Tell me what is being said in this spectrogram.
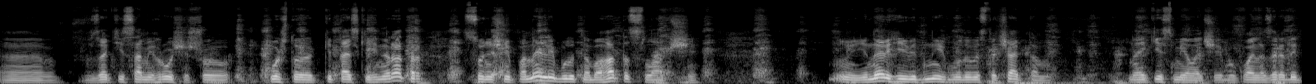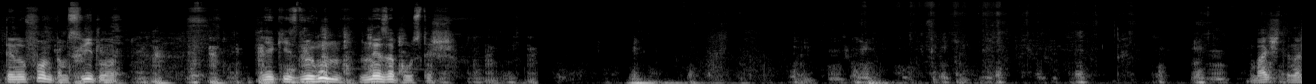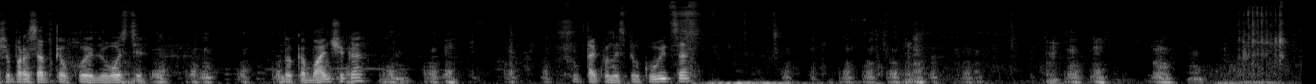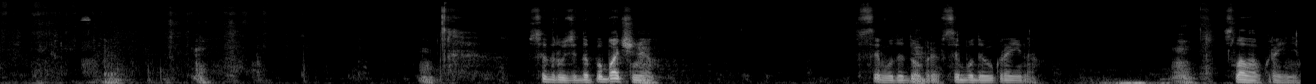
е, за ті самі гроші, що коштує китайський генератор, сонячні панелі будуть набагато слабші. Ну, і енергії від них буде вистачати там на якісь мелочі, буквально зарядити телефон, там світло. Якийсь двигун не запустиш. Бачите, наша поросятка входить в гості до кабанчика. Так вони спілкуються. Все, друзі, до побачення. Все буде добре, все буде Україна. Слава Україні!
